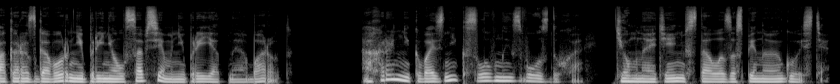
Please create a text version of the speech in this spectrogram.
пока разговор не принял совсем неприятный оборот». Охранник возник словно из воздуха, темная тень встала за спиной гостя.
